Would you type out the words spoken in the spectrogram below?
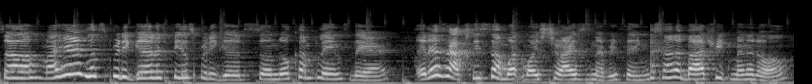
So, my hair looks pretty good. It feels pretty good. So, no complaints there. It is actually somewhat moisturized and everything. It's not a bad treatment at all.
